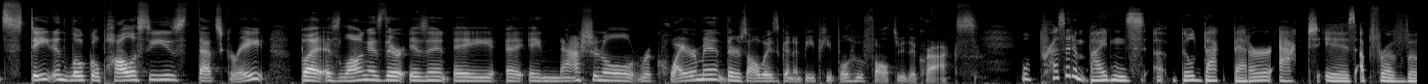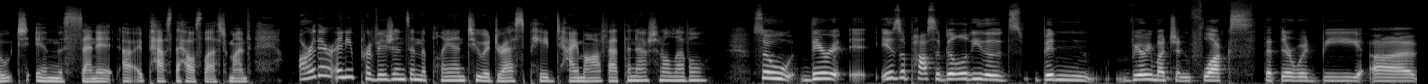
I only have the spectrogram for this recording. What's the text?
state and local policies, that's great. But as long as there isn't a, a, a national requirement, there's always going to be people who fall through the cracks. Well, President Biden's uh, Build Back Better Act is up for a vote in the Senate. Uh, it passed the House last month. Are there any provisions in the plan to address paid time off at the national level? So there is a possibility that's been very much in flux that there would be uh,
